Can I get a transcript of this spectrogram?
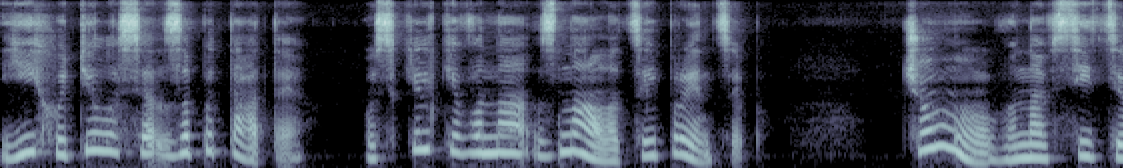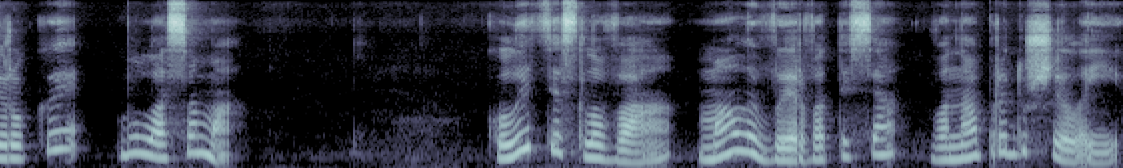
Їй хотілося запитати, оскільки вона знала цей принцип, чому вона всі ці роки була сама. Коли ці слова мали вирватися, вона придушила їх.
